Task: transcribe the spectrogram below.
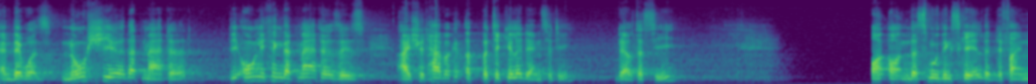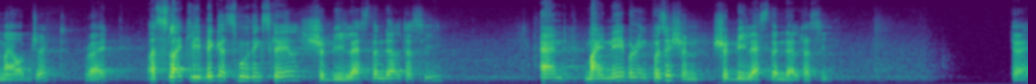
and there was no shear that mattered. The only thing that matters is I should have a, a particular density, delta C, on, on the smoothing scale that defined my object, right? A slightly bigger smoothing scale should be less than delta C, and my neighboring position should be less than delta C. Okay?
